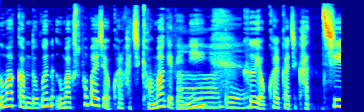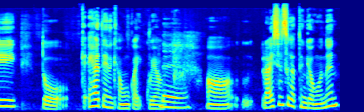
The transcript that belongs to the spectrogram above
음악 감독은 음악 슈퍼바이저 역할을 같이 겸하게 되니 아, 네. 그 역할까지 같이 또 해야 되는 경우가 있고요. 네. 어, 라이센스 같은 경우는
